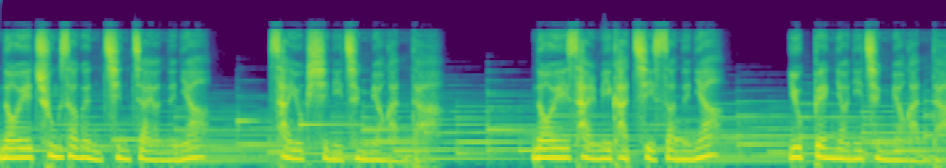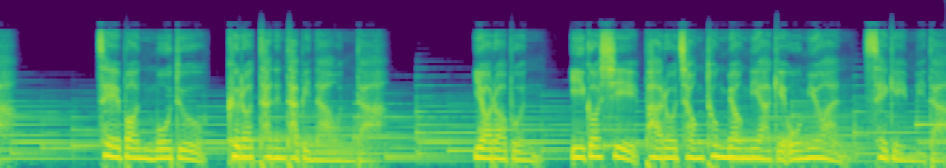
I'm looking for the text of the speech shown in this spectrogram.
너의 충성은 진짜였느냐? 사육신이 증명한다. 너의 삶이 가치 있었느냐? 600년이 증명한다. 세 번 모두 그렇다는 답이 나온다. 여러분, 이것이 바로 정통 명리학의 오묘한 세계입니다.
